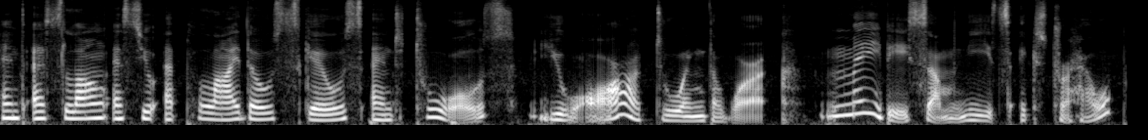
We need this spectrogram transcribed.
and as long as you apply those skills and tools, you are doing the work. Maybe some needs extra help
